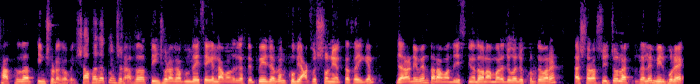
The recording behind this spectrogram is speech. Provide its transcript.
সাত হাজার তিনশো টাকা ভাই। সাত হাজার তিনশো সাত হাজার তিনশো টাকা আপনাদের এই সাইকেলটা আমাদের কাছে পেয়ে যাবেন। খুবই আকর্ষণীয় একটা সাইকেল যারা নেবেন তারা আমাদের স্ক্রিনে দেওয়া নাম্বারে যোগাযোগ করতে পারেন। আর সরাসরি চলে আসতে চাইলে মিরপুর এক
